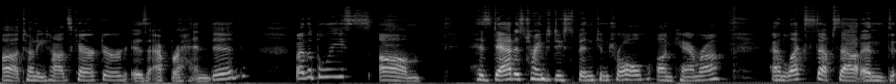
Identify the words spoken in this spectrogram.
uh, Tony Todd's character, is apprehended by the police, um, his dad is trying to do spin control on camera, and Lex steps out and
